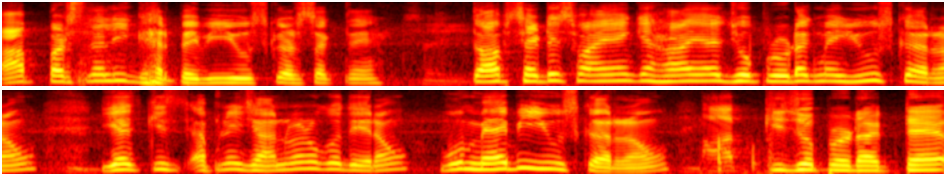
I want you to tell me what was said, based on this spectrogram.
आप पर्सनली घर पे भी यूज़ कर सकते हैं। तो आप सेटिस्फाई हैं कि हाँ यार जो प्रोडक्ट मैं यूज़ कर रहा हूँ या किस अपने जानवरों को दे रहा हूँ वो मैं भी यूज़ कर रहा हूँ। आपकी जो प्रोडक्ट है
